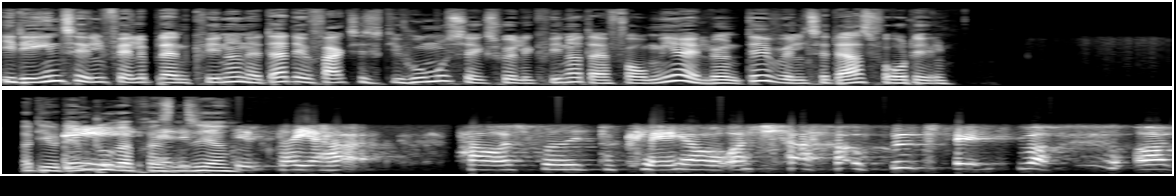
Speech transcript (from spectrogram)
I det ene tilfælde blandt kvinderne, der er det jo faktisk de homoseksuelle kvinder, der får mere i løn. Det er vel til deres fordel. Og det er jo det dem, du repræsenterer. Det, det, jeg har, har også fået et par klager over, at jeg har udtalt mig om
